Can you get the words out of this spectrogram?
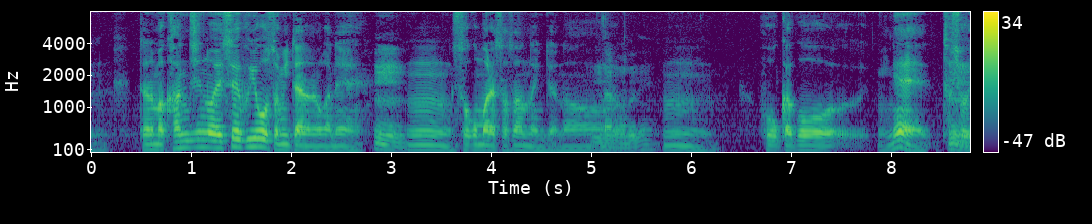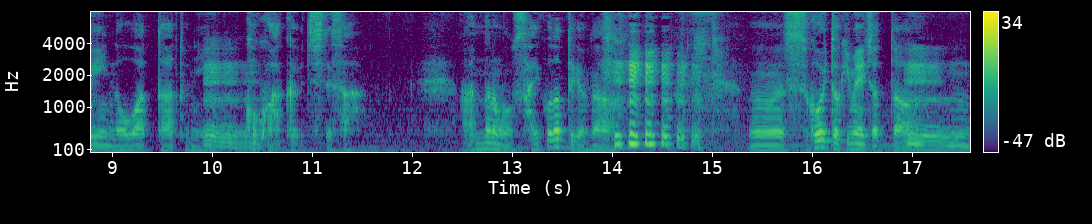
ん。ただまあ肝心の SF 要素みたいなのがねうん。うんうんそこまで刺さんないんだよな。なるほどね。うん。放課後にね図書委員の終わった後にうん。うんうん告白してさあんなのも最高だったけどな。うんすごいときめいちゃった。うんうん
